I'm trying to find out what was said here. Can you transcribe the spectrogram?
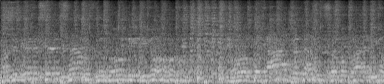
Lažem mjesec sam iz drugog vidio Koliko kaže da bi se pokvario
